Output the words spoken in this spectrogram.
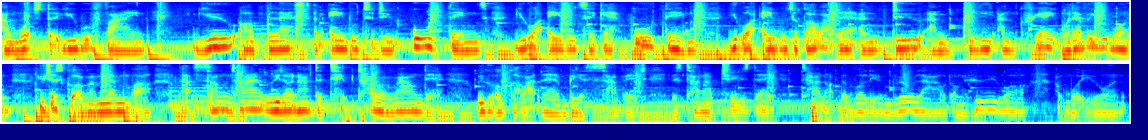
and watch that you will find. You are blessed and able to do all things. You are able to get all things. You are able to go out there and do and be and create whatever you want. You just got to remember that sometimes we don't have to tiptoe around it. We got to go out there and be a savage. It's Turn Up Tuesday. Turn up the volume real loud on who you are and what you want.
